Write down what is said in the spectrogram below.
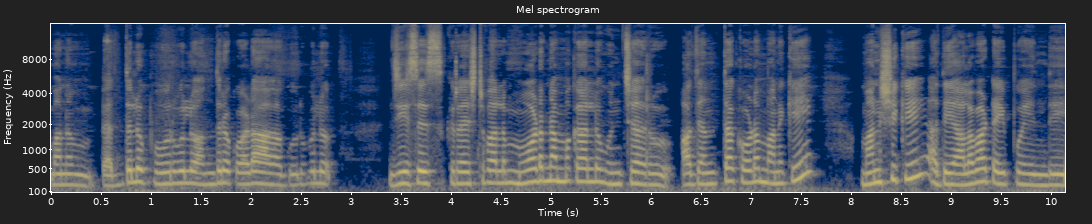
మనం పెద్దలు పూర్వులు అందరూ కూడా ఆ గురువులు జీసస్ క్రైస్ట్ వాళ్ళ మూఢనమ్మకాలు ఉంచారు. అదంతా కూడా మనకి మనిషికి అది అలవాటైపోయింది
